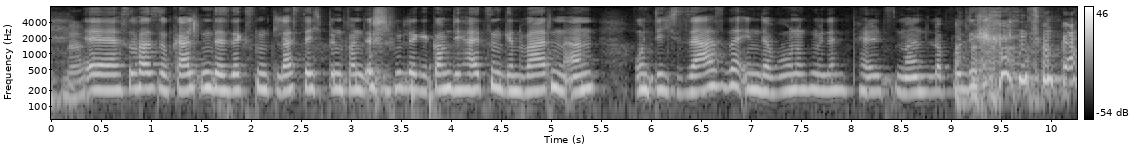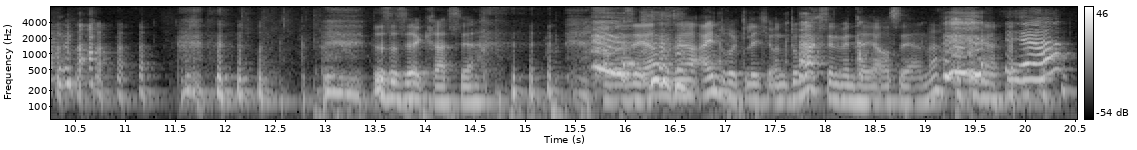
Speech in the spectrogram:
ne? äh, es war so kalt in der sechsten Klasse. Ich bin von der Schule gekommen, die Heizungen waren an und ich saß da in der Wohnung mit dem Pelzmantel, obwohl die Heizung an war. Das ist sehr krass, ja. Aber sehr, sehr eindrücklich und du magst den Winter ja auch sehr, ne? Ja, ja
